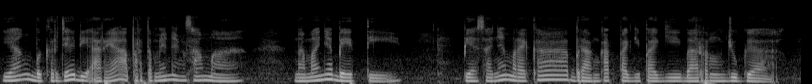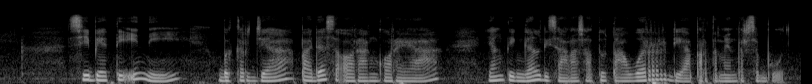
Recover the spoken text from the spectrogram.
yang bekerja di area apartemen yang sama. Namanya Betty. Biasanya mereka berangkat pagi-pagi bareng juga. Si Betty ini bekerja pada seorang Korea yang tinggal di salah satu tower di apartemen tersebut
